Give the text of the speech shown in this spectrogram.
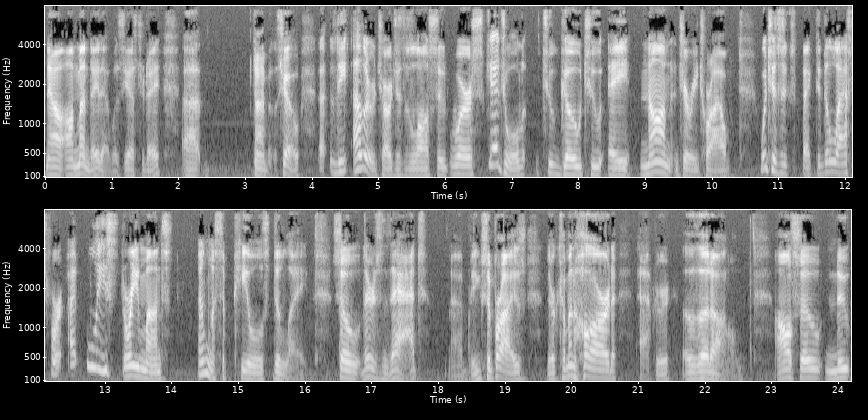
Now, on Monday, that was yesterday, uh, time of the show, uh, the other charges of the lawsuit were scheduled to go to a non jury trial, which is expected to last for at least three months unless appeals delay. So there's that. Big surprise. They're coming hard after the Donald. Also, new,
